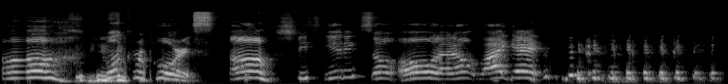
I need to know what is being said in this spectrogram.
Oh, book reports. Oh, she's getting so old. I don't like it.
